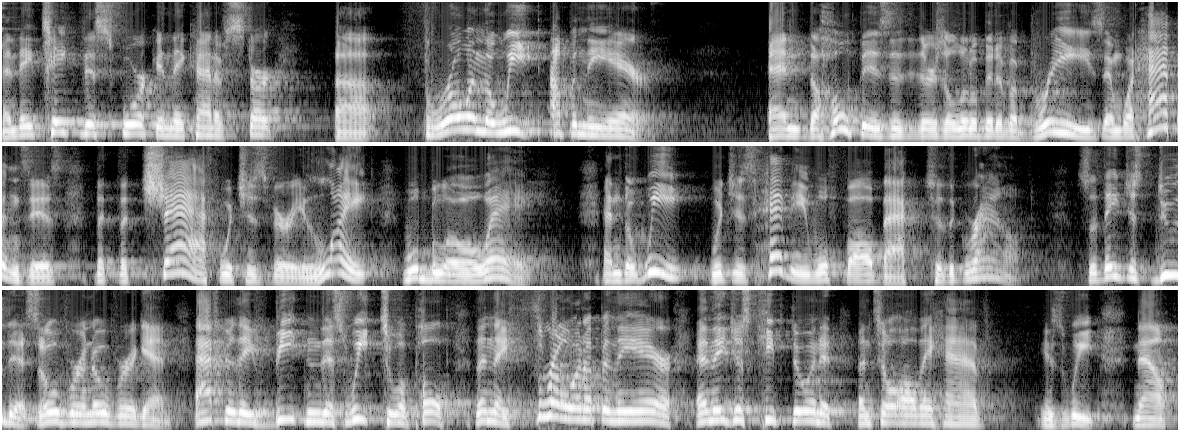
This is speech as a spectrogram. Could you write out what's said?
And they take this fork and they kind of start uh, throwing the wheat up in the air. And the hope is that there's a little bit of a breeze, and what happens is that the chaff, which is very light, will blow away. And the wheat, which is heavy, will fall back to the ground. So they just do this over and over again. After they've beaten this wheat to a pulp, then they throw it up in the air, and they just keep doing it until all they have is wheat. Now,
